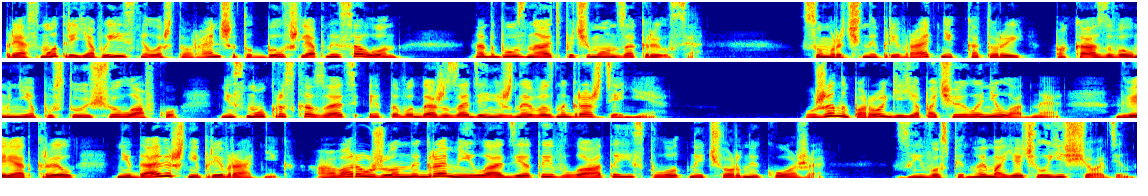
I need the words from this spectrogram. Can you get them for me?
При осмотре я выяснила, что раньше тут был шляпный салон. Надо бы узнать, почему он закрылся. Сумрачный привратник, который показывал мне пустующую лавку, не смог рассказать этого даже за денежное вознаграждение. Уже на пороге я почуяла неладное. Двери открыл не давишний привратник, а вооруженный громила, одетый в латы из плотной черной кожи. За его спиной маячил еще один.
